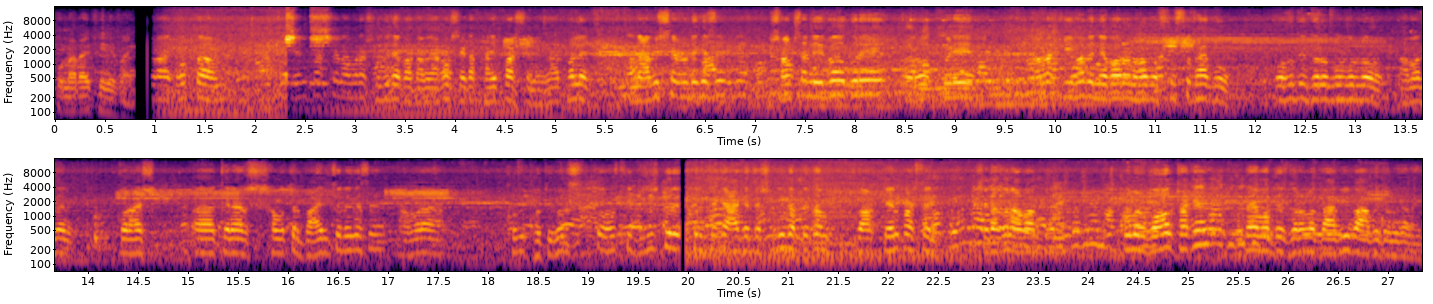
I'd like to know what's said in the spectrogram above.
পুনরায় ফিরে পাই করতাম টেন পার্সেন্ট আমরা সুবিধা পেতাম, এখন সেটা ফাইভ পার্সেন্ট যার ফলে নাবিশ্বাস উঠে গেছে। সংসার নির্বাহ করে রোগ পেড়ে আমরা কীভাবে নিবারণ হব, সুস্থ থাকব? ওষুধের দ্রব্যমূল্য আমাদের আহ, কেনার সামর্থ্যের বাইরে চলে গেছে। আমরা খুবই ক্ষতিগ্রস্ত হচ্ছি। বিশেষ করে থেকে আগে যে সুবিধা পেতাম দশ টেন পার্সেন্ট সেটা যেন আবার পুনর্বহল থাকে এটাই আমাদের জোরালো দাবি বা আবেদন জানাই।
